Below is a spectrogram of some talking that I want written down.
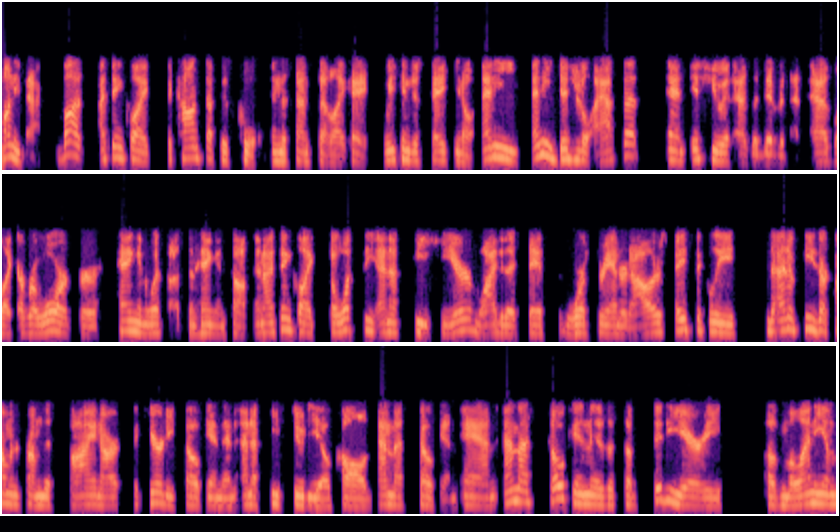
money back but i think like the concept is cool in the sense that like hey we can just take you know any any digital asset and issue it as a dividend, as like a reward for hanging with us and hanging tough. And I think like, so what's the NFT here? Why do they say it's worth $300? Basically, the NFTs are coming from this fine art security token and NFT studio called MS Token. And MS Token is a subsidiary of Millennium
